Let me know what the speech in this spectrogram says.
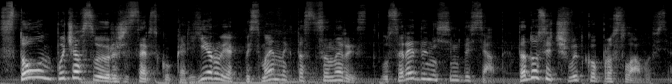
Стоун почав свою режисерську кар'єру як письменник та сценарист у середині 70-х та досить швидко прославився.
